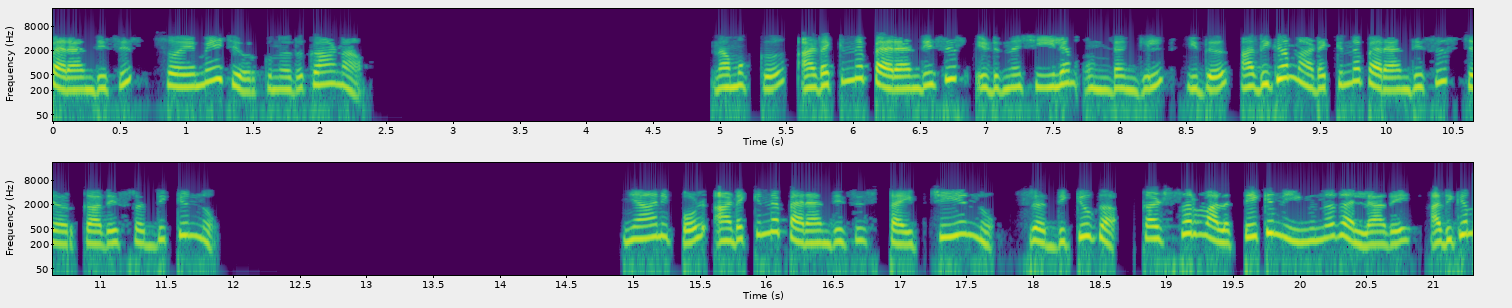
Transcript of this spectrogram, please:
പരന്തീസസ് സ്വയമേ ചേർക്കുന്നത് കാണാം. നമുക്ക് അടയ്ക്കുന്ന പരന്തീസസ് ഇടുന്ന ശീലം ഉണ്ടെങ്കിൽ ഇത് അധികം അടയ്ക്കുന്ന പരന്തീസസ് ചേർക്കാതെ ശ്രദ്ധിക്കുന്നു. ഞാനിപ്പോൾ അടയ്ക്കുന്ന പരന്തീസസ് ടൈപ്പ് ചെയ്യുന്നു. ശ്രദ്ധിക്കുക. കർസർ വലത്തേക്ക് നീങ്ങുന്നതല്ലാതെ അധികം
